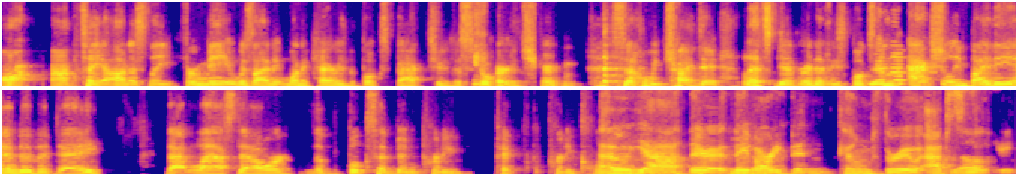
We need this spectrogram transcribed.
I'll tell you honestly, for me, it was I didn't want to carry the books back to the storage room. So we tried to let's get rid of these books. And actually, by the end of the day, that last hour, the books have been pretty picked pretty clean. Oh yeah, they're they've Yeah. already been combed through. Absolutely.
